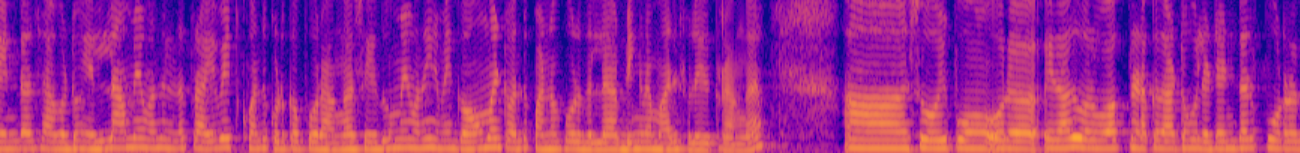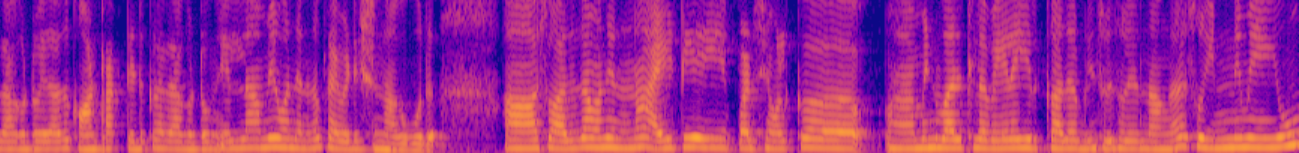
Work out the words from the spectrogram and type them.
டெண்டர்ஸ் ஆகட்டும் எல்லாமே வந்து இந்த ப்ரைவேட்க்கு வந்து கொடுக்க போகிறாங்க ஸோ எதுவுமே வந்து இனிமேல் கவர்மெண்ட் வந்து பண்ண போகிறதில்ல அப்படிங்கிற மாதிரி சொல்லியிருக்கிறாங்க. ஸோ இப்போது ஒரு ஏதாவது ஒரு ஒர்க் நடக்கிறதாகட்டும் இல்லை டெண்டர் போடுறதாகட்டும் ஏதாவது கான்ட்ராக்ட் எடுக்கிறதாகட்டும் எல்லாமே வந்து என்னது ப்ரைவேட்டேஷன் ஆக போகுது. ஸோ அதுதான் வந்து என்னென்னா ஐடிஐ படித்தவங்களுக்கு மின்வாரியத்தில் வேலை இருக்காது அப்படின்னு சொல்லி சொல்லியிருந்தாங்க. ஸோ இனிமேயும்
